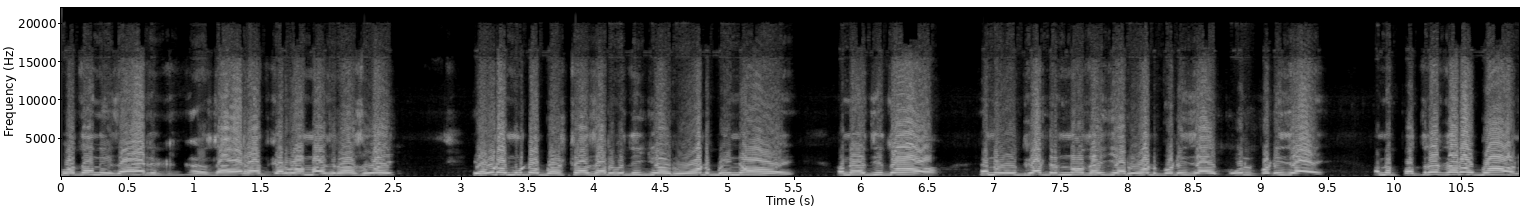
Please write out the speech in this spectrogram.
પોતાની જાહેર, જાહેરાત કરવામાં જ રસ હોય. એવડો મોટો ભ્રષ્ટાચાર વધી ગયો, રોડ બન્યો હોય. અને હજી તો એનું ઉદ્ઘાટન ન થાય ત્યાં રોડ પડી જાય, પુલ પડી જાય. અને પત્રકારો પણ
